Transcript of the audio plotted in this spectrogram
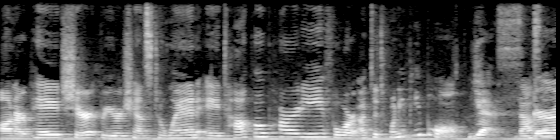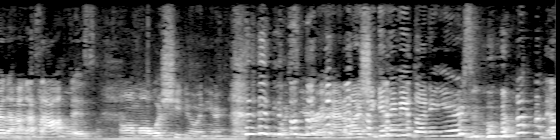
on our page. Share it for your chance to win a taco party for up to 20 people. Yes, That's girl, that's the office. Oh, Mo, what's she doing here? I see her hand. Am I- she giving me bunny ears? No.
